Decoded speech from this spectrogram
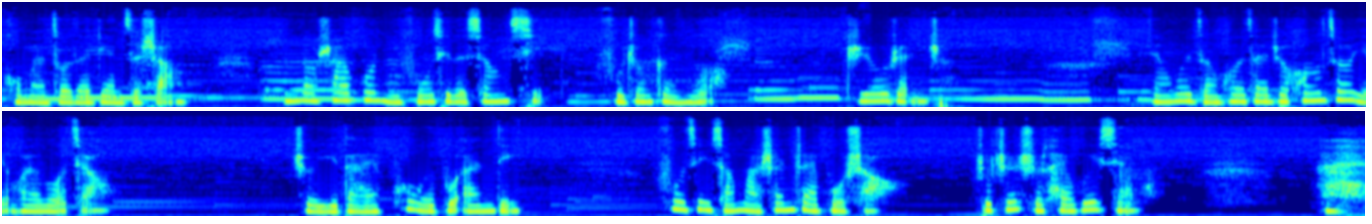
胡满坐在垫子上。闻到砂锅里浮起的香气，腹中更饿，只有忍着。两位怎会在这荒郊野外落脚？这一带颇为不安定，附近响马山寨不少，这真是太危险了。唉。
